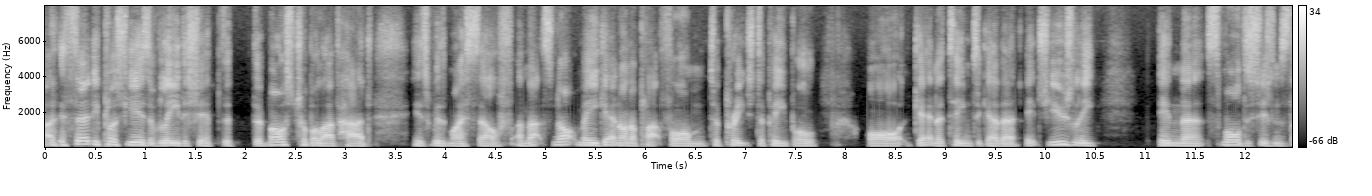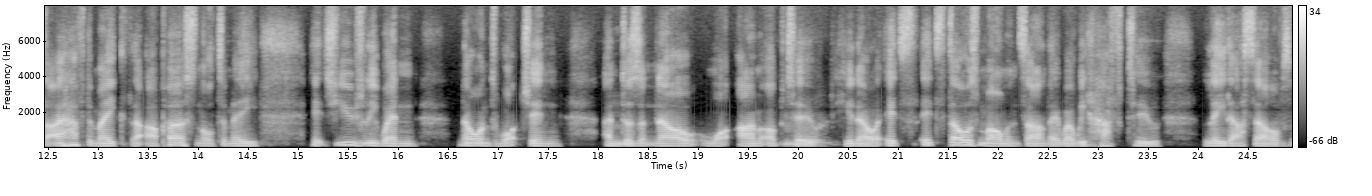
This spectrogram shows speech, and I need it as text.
uh, 30 plus years of leadership, the, the most trouble I've had is with myself. And that's not me getting on a platform to preach to people or getting a team together. It's usually in the small decisions that I have to make that are personal to me. It's usually when no one's watching and mm. doesn't know what I'm up mm. to. You know, it's it's those moments, aren't they, where we have to lead ourselves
